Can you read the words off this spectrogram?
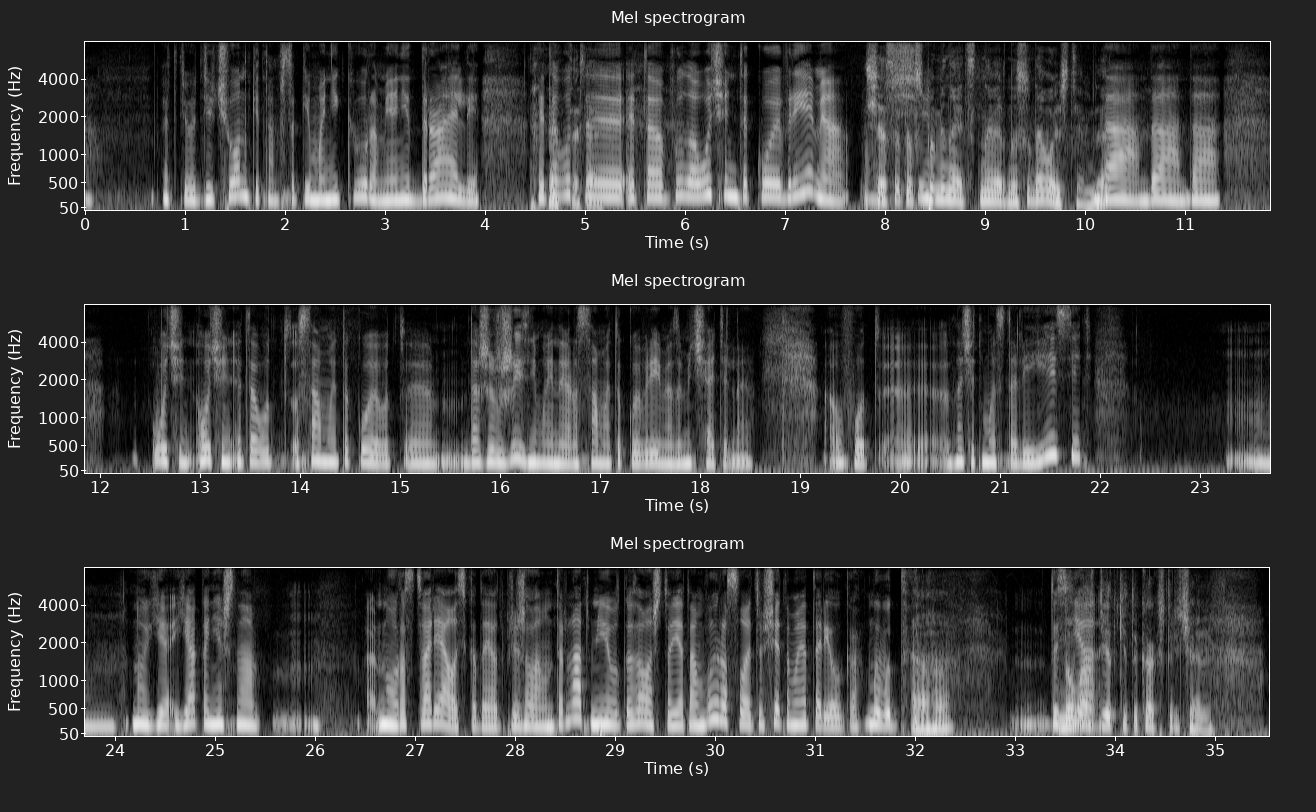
эти вот девчонки там с таким маникюром, и они драили. Это вот э, это было очень такое время. Сейчас это вспоминается, наверное, с удовольствием, да? Да, да, да. Очень, очень, это вот самое такое вот, э, даже в жизни моей, наверное, самое такое время замечательное. Вот, э, значит, мы стали ездить. Ну, я, я конечно, ну, растворялась, когда я вот приезжала в интернат. Мне вот казалось, что я там выросла, это вообще это моя тарелка. Ну, вот. Ага. То есть Но я... вас детки-то как встречали?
